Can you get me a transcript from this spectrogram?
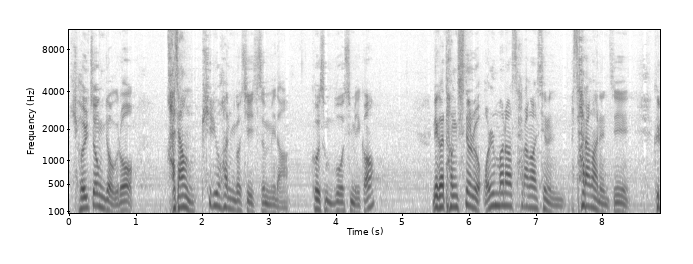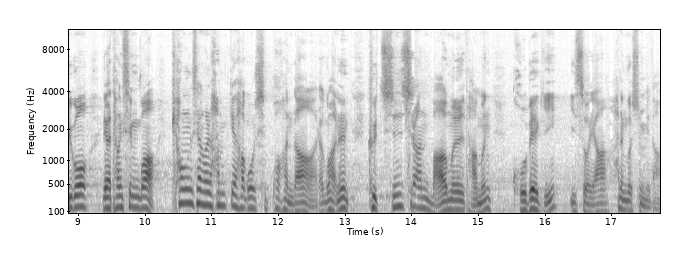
결정적으로 가장 필요한 것이 있습니다. 그것은 무엇입니까? 내가 당신을 얼마나 사랑하시는 사랑하는지 그리고 내가 당신과 평생을 함께 하고 싶어 한다라고 하는 그 진실한 마음을 담은 고백이 있어야 하는 것입니다.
